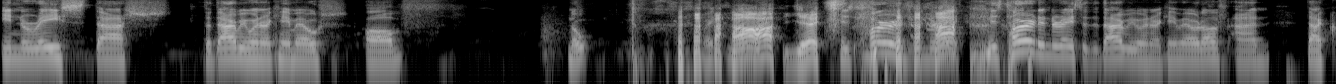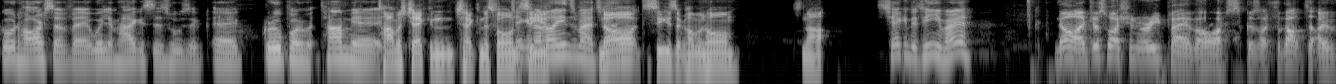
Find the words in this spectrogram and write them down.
in the race that the Derby winner came out of. Nope. Wait, we go back. Ah, yes. his third in the race, his third in the race that the Derby winner came out of, and that good horse of uh, William Haggas's, who's a, a Group one. with Tom, yeah. Thomas checking checking his phone to see. the Lions match. no, to see if they're coming home. It's not. He's checking the team, are you? No, I'm just watching a replay of a horse because I forgot to I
